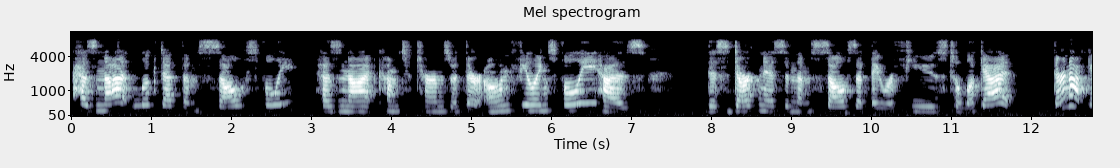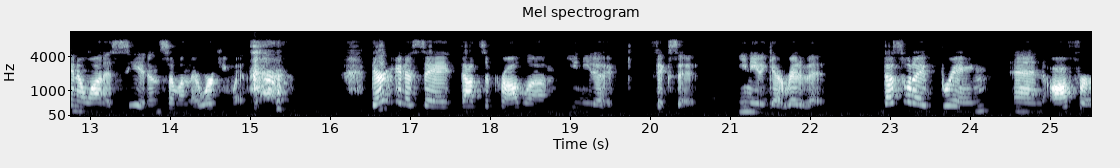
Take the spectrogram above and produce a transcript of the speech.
has not looked at themselves fully, has not come to terms with their own feelings fully, has this darkness in themselves that they refuse to look at, they're not going to want to see it in someone they're working with. they're going to say, that's a problem. You need to fix it. You need to get rid of it. That's what I bring and offer.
